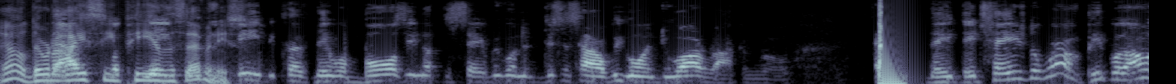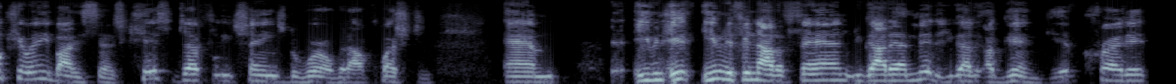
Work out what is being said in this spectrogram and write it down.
oh, they were the ICP of the seventies. Because they were ballsy enough to say, "We're going to. This is how we're going to do our rock and roll." They they changed the world. People, I don't care what anybody says. Kiss definitely changed the world without question. And even if, even if you're not a fan, you got to admit it. You got to again give credit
